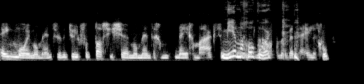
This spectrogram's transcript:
een mooi moment. We hebben natuurlijk fantastische momenten meegemaakt. Meer mag ook hoor. Met de hele groep.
